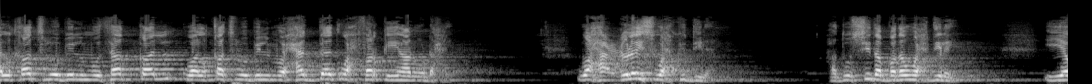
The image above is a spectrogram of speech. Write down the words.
alqatlu bilmuhaqal waalqatlu bilmuxadad wax farqi inaan u dhaxay waxa culays wax ku dila. Hadduu sida badan wax dilay iyo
